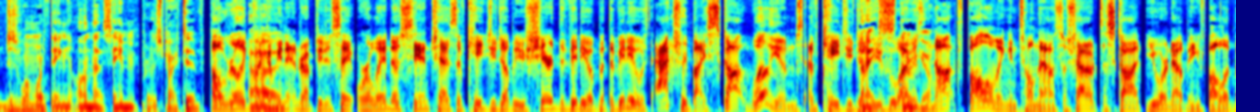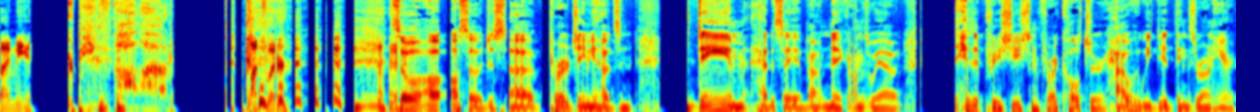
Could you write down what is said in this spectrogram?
Just one more thing on that same perspective. Oh, really quick, I'm Uh, going to interrupt you to say Orlando Sanchez of KGW shared the video, but the video was actually by Scott Williams of KGW, Nice. who I was go. not following until now. So shout out to Scott. You are now being followed by me. You're being followed on Twitter. so also just uh, per Jamie Hudson, Dame had to say about Nick on his way out. his appreciation for our culture, how we did things around here.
